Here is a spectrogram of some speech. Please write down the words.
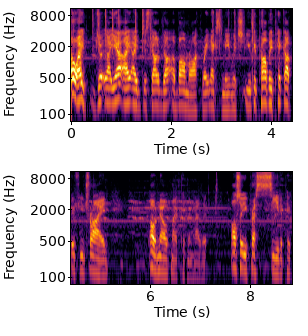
Oh, I uh, yeah, I, I just got a, a bomb rock right next to me, which you could probably pick up if you tried. Oh no, my Pikmin has it. Also, you press C to pick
